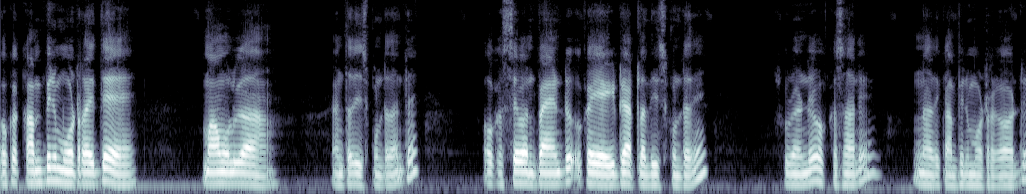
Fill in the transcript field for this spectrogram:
ఒక కంపెనీ మోటార్ అయితే మామూలుగా ఎంత తీసుకుంటుంది అంటే ఒక సెవెన్ పాయింట్ ఒక ఎయిట్ అట్లా తీసుకుంటుంది. చూడండి ఒక్కసారి నాది కంపెనీ మోటార్ కాబట్టి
